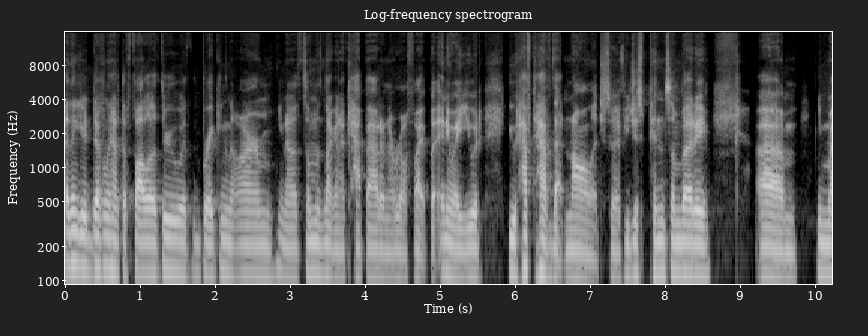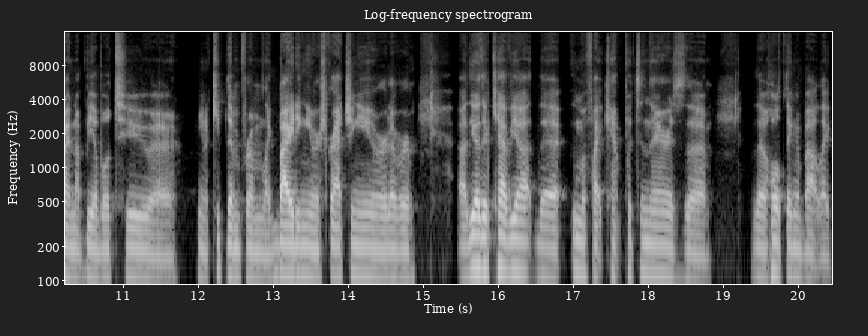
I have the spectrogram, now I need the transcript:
I think you definitely have to follow through with breaking the arm. You know, someone's not going to tap out in a real fight, but anyway, you would you would have to have that knowledge. So if you just pin somebody, um, you might not be able to. Uh, you know keep them from like biting you or scratching you or whatever. Uh, the other caveat that Uma Fight Camp puts in there is the the whole thing about like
